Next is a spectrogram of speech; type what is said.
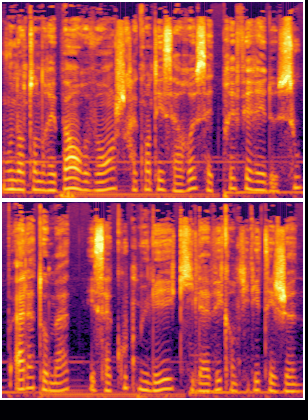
Vous n'entendrez pas en revanche raconter sa recette préférée de soupe à la tomate et sa coupe mulet qu'il avait quand il était jeune.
